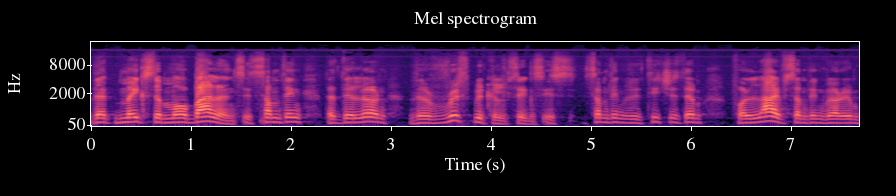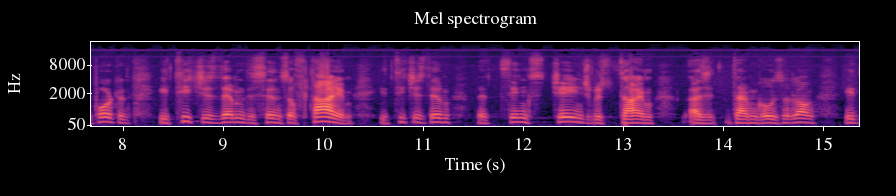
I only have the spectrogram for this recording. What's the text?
that makes them more balanced. It's mm. something that they learn the rhythmical things. It's something that it teaches them for life, something very important. It teaches them the sense of time. It teaches them that things change with time as it, time goes along. It,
